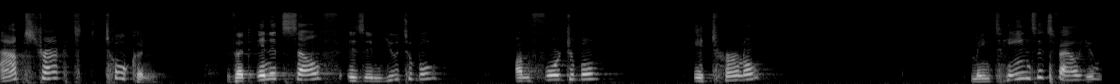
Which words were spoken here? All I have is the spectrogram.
abstract token that in itself is immutable, unforgeable, eternal, maintains its value,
